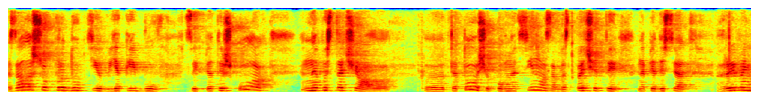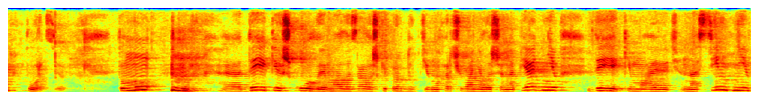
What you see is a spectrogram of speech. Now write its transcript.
Залишок продуктів, який був в цих п'яти школах, не вистачало е, для того, щоб повноцінно забезпечити на 50 гривень порцію. Тому е, деякі школи мали залишки продуктів на харчування лише на 5 днів, деякі мають на 7 днів,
